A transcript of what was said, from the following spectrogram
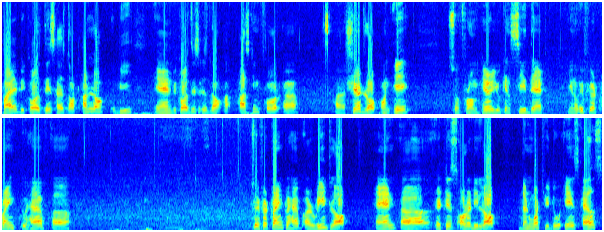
Why? Because this has not unlocked B and because this is now asking for a, a shared lock on A. So from here you can see that you know if you are trying to have a so if you're trying to have a read lock and uh, it is already locked then what you do is else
